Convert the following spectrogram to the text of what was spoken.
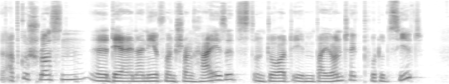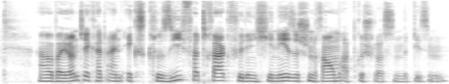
abgeschlossen, äh, der in der Nähe von Shanghai sitzt und dort eben BioNTech produziert. Aber BioNTech hat einen Exklusivvertrag für den chinesischen Raum abgeschlossen mit diesem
